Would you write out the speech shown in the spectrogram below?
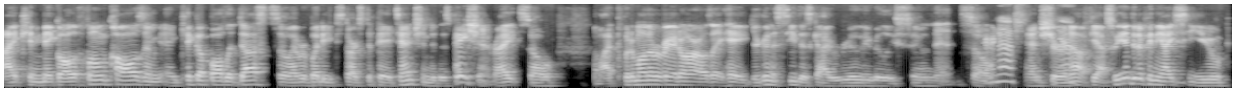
I can make all the phone calls and, and kick up all the dust so everybody starts to pay attention to this patient, right? So I put him on the radar. I was like, hey, you're going to see this guy really, really soon then. So, sure enough. and sure yeah. enough, yeah. So he ended up in the ICU.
